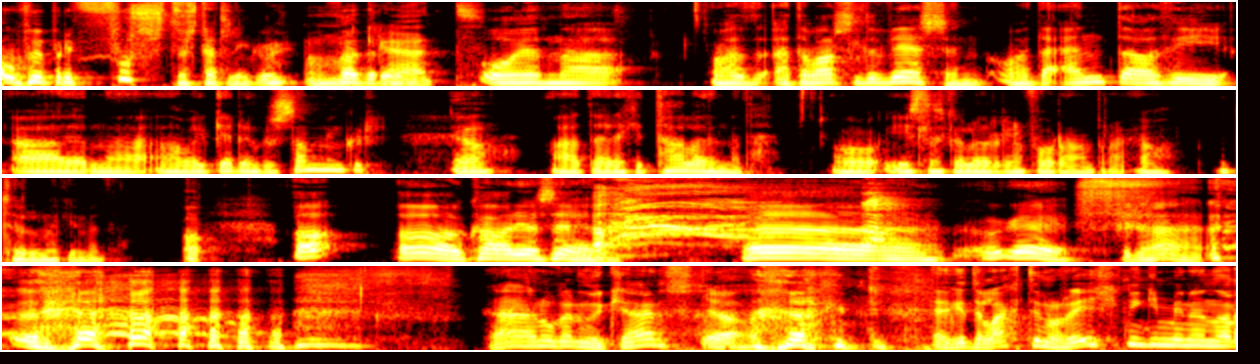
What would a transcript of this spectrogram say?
Og fyrir bara í fústustellingu Oh og hérna og þetta, þetta var svolítið vesen og þetta enda á því að, hérna, að það var gerð einhver samningur Já, að þetta er ekki talað um þetta. Og íslenska lögreglan fór að hann bara, já, við tölum ekki um þetta. Ó. ó, ó, hvað var ég að segja? Uh, ok. Veitu það. Já, nú verðum við kærð. Já, Ég geti lagt inn á reikningi minn en það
